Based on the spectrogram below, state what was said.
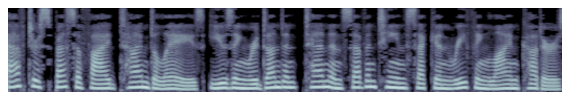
After specified time delays using redundant 10 and 17 second reefing line cutters,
